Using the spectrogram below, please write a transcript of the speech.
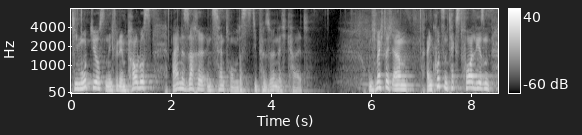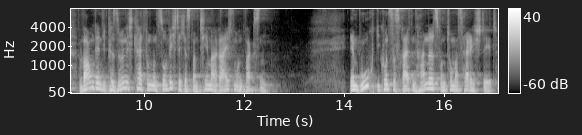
Timotheus, nicht für den Paulus, eine Sache im Zentrum, das ist die Persönlichkeit. Und ich möchte euch ähm, einen kurzen Text vorlesen, warum denn die Persönlichkeit von uns so wichtig ist beim Thema Reifen und Wachsen. Im Buch Die Kunst des reifen Handels von Thomas Harry steht,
